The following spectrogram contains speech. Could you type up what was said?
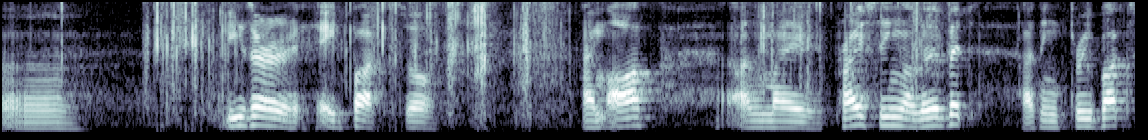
uh, these are eight bucks, so I'm off on my pricing a little bit. I think three bucks.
